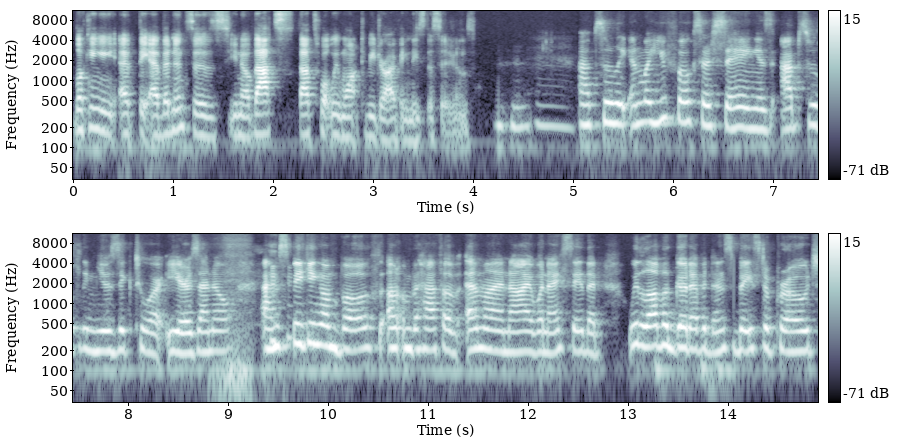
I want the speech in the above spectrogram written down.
looking at the evidence is, you know, that's that's what we want to be driving these decisions. Mm-hmm. Mm. Absolutely, and what you folks are saying is absolutely music to our ears. I know I'm speaking on both on behalf of Emma and I when I say that we love a good evidence-based approach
